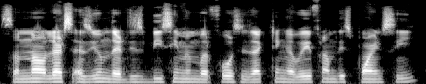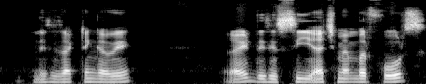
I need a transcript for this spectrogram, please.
so now let's assume that this bc member force is acting away from this point c. This is acting away right? This is ch member force.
